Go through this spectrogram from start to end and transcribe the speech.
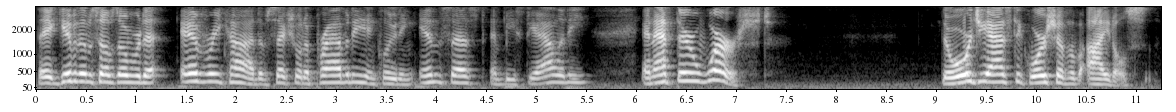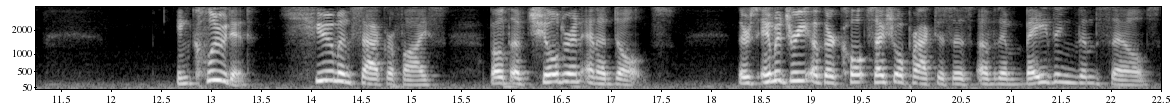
They had given themselves over to every kind of sexual depravity, including incest and bestiality. And at their worst, the orgiastic worship of idols included human sacrifice, both of children and adults. There's imagery of their cult sexual practices of them bathing themselves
